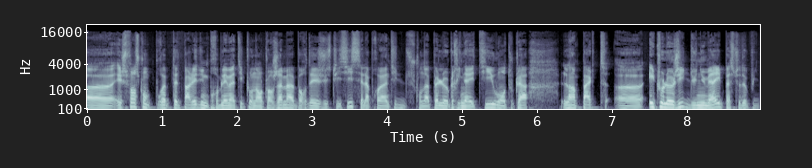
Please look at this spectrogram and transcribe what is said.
et je pense qu'on pourrait peut-être parler d'une problématique qu'on n'a encore jamais abordée juste ici. C'est la problématique de ce qu'on appelle le green IT, ou en tout cas l'impact écologique du numérique, parce que depuis,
